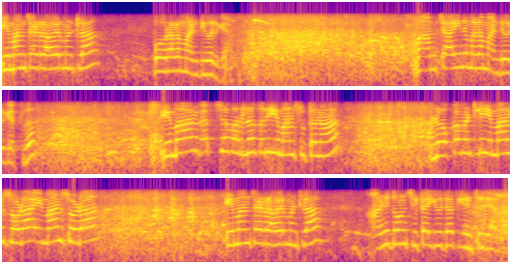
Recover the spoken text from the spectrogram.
विमानचा ड्रायव्हर म्हटला पोराला मांडीवर घ्या. मग आमच्या आईने मला मांडीवर घेतलं. इमान गच्च भरलं तरी इमान सुटना लोक म्हटली इमान सोडा इमान सोडा. इमानचा ड्रायव्हर म्हटला आणि दोन सीटा येऊ द्यात एंट्री द्यायला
